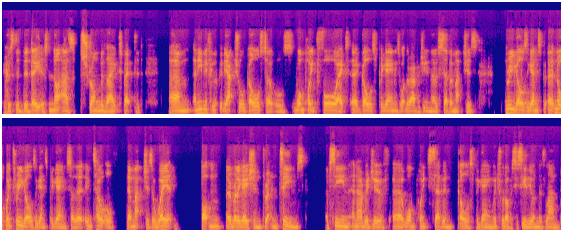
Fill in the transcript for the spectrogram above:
because the, the data is not as strong as I expected. Um, and even if you look at the actual goals totals, 1.4 ex, uh, goals per game is what they're averaging in those seven matches. Three goals against, uh, 0.3 goals against per game. So that in total, their matches away at bottom uh, relegation threatened teams have seen an average of uh, 1.7 goals per game, which would obviously see the unders land.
